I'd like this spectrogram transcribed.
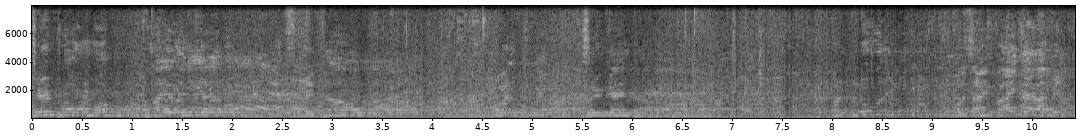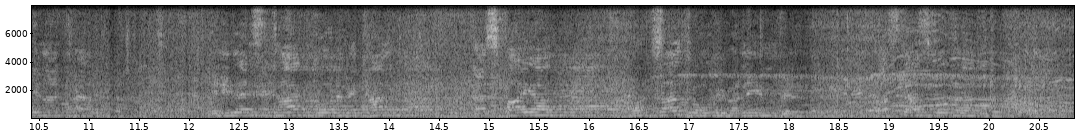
DuPont, Pioneer, jetzt Dow und Syngenta. Und nun muss ein weiterer mitgenannt werden. In den letzten Tagen wurde bekannt, dass Bayer Monsanto übernehmen will. Was das wohl werden wird.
